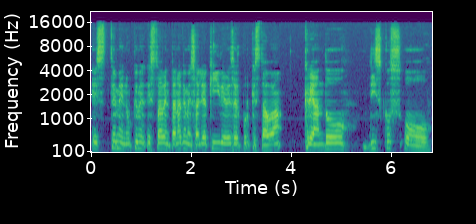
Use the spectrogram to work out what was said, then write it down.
Este menú, que esta ventana que me sale aquí debe ser porque estaba creando discos o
